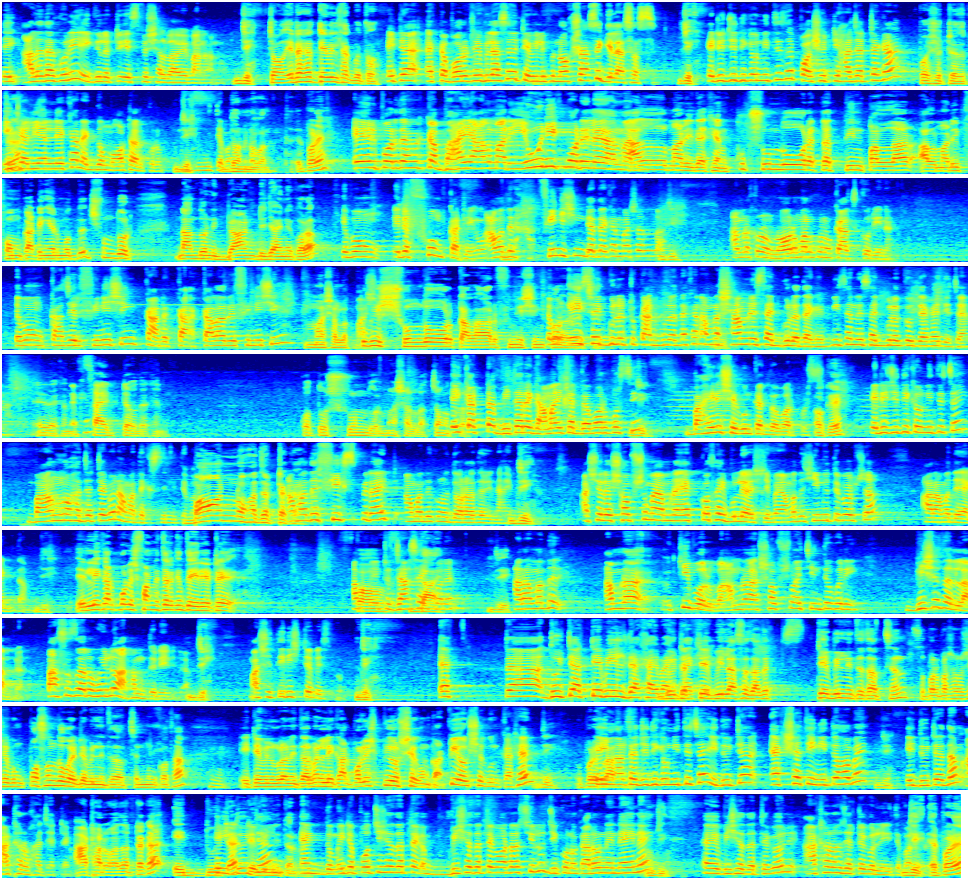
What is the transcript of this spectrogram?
এই আলাদা করি এইগুলো একটু স্পেশাল ভাবে বানানো। জি চমৎকার। এটা টেবিল থাকবে তো? এটা একটা বড় টেবিল আছে টেবিলের উপর নকশা আছে গ্লাস আছে। জি। এটা যদি কেউ নিতে চায় পঁয়ষট্টি হাজার টাকা। পঁয়ষট্টি হাজার টাকা। ইটালিয়ান লেখার একদম অর্ডার করো জি নিতে ধন্যবাদ। এরপরে? এরপরে দেখো একটা ভাই আলমারি ইউনিক মডেলের আলমারি। আলমারি দেখেন খুব সুন্দর একটা তিন পাল্লার আলমারি ফোম কাটিং এর মধ্যে সুন্দর নান্দনিক ব্র্যান্ড ডিজাইনে করা। এবং এটা ফোম কাটিং আমাদের ফিনিশিংটা দেখেন মাসাল্লাহ জি। আমরা কোনো নর্মাল কোনো কাজ করি না। এবং কাজের ফিনিশিং কালারের ফিনিশিং মাশাল্লাহ খুবই সুন্দর কালার ফিনিশিং এবং এই সাইডগুলো একটু কাঠগুলো দেখেন আমরা সামনের সাইডগুলো দেখেন পিছনের সাইডগুলো কেউ দেখাই দিতে চায় না। এই দেখেন। সাইডটাও দেখেন। কত সুন্দর মাশাল্লাহ এই চমৎকার কাঠটা ভিতরে গামারি কাঠ ব্যবহার করছি। বাহিরে সেগুন কাঠ ব্যবহার করছি। ওকে। এটি যদি কেউ নিতে চায় বাউন্ন হাজার টাকা হলে আমাদের কাছে নিতে পারে বাউন্ন হাজার টাকা। আমাদের ফিক্সড প্রাইট আমাদের কোনো দরাদরি নাই। জি। আসলে সবসময় আমরা এক কথাই বলে আসছি ভাই আমাদের সীমিত ব্যবসা আর আমাদের একদম। জি এর লেখার পলিশ ফার্নিচার কিন্তু এই রেটে আপনি একটু যাচাই করেন। জি। আর আমাদের আমরা কি বলব? আমরা সবসময় চিন্তা করি বিশ হাজার লাভ না পাঁচ হাজার হইল আলহামদুলিল্লাহ। জি। মাসে তিরিশটা বেচবো। জি। একটা দুইটা টেবিল দেখায় ভাই দুইটা টেবিল আছে যাদের টেবিল নিতে চাচ্ছেন সোফার পাশাপাশি এবং পছন্দ করে টেবিল নিতে চাচ্ছেন মূল কথা। এই টেবিলগুলো নিতে পারবেন লেকার পলিশ পিওর সেগুন কাঠ। পিওর সেগুন কাঠের। জি উপরে এই মালটা যদি কেউ নিতে চায় এই দুইটা একসাথেই নিতে হবে। এই দুইটার দাম আঠারো হাজার টাকা। আঠারো হাজার টাকা এই দুইটা টেবিল নিতে পারবেন। একদম এটা পঁচিশ হাজার টাকা বিশ হাজার টাকা অর্ডার ছিল যে কোনো কারণে নেয় নাই। বিশ হাজার টাকা আঠারো হাজার টাকা নিতে জি পারবে এরপরে?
